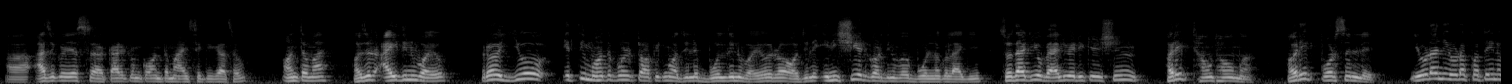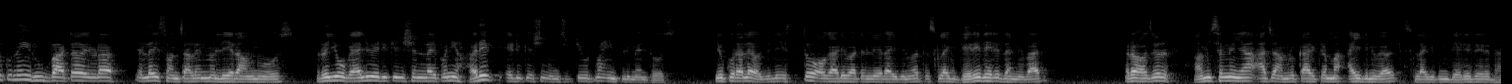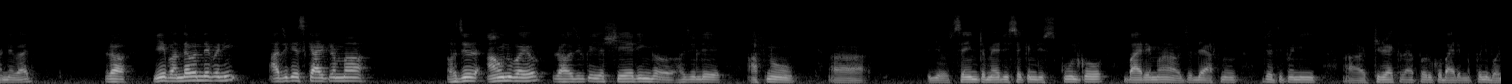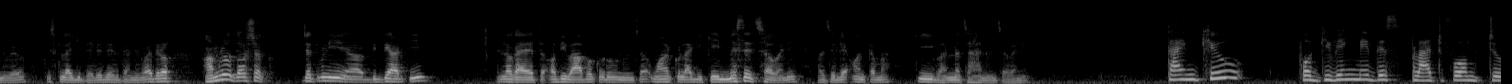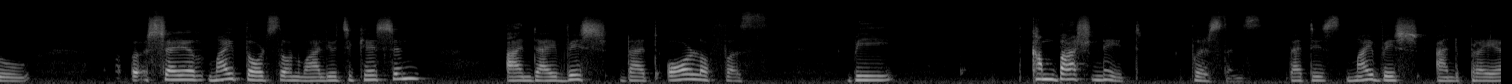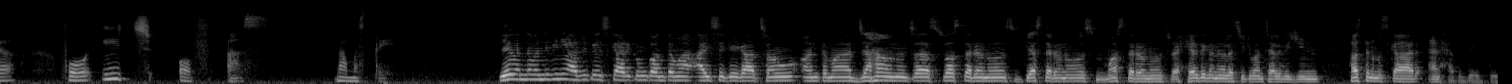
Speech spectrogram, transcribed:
आजको यस कार्यक्रमको अन्तमा आइसकेका छौँ। अन्तमा हजुर आइदिनु भयो र यो यति महत्त्वपूर्ण टपिकमा हजुरले बोलिदिनु भयो र हजुरले इनिसिएट गरिदिनु भयो बोल्नको लागि। सो द्याट यो भ्याल्यु एडुकेसन हरेक ठाउँ ठाउँमा हरेक पर्सनले एउटा न एउटा कतै न कुनै रूपबाट एउटा यसलाई सञ्चालनमा लिएर आउनुहोस् र यो भ्याल्यु एडुकेसनलाई पनि हरेक एडुकेसन इन्स्टिट्युटमा इम्प्लिमेन्ट होस्। यो कुरालाई हजुरले यस्तो अगाडिबाट लिएर आइदिनु भयो त्यसको लागि धेरै धेरै धन्यवाद। र हजुर हामीसँग यहाँ आज हाम्रो कार्यक्रममा आइदिनु भयो त्यसको लागि पनि धेरै धेरै धन्यवाद। र यही भन्दा भन्दै पनि आजको यस कार्यक्रममा हजुर आउनुभयो र हजुरको यो सेयरिङ हजुरले आफ्नो यो सेन्ट मेरी सेकेन्ड्री स्कुलको बारेमा हजुरले आफ्नो जति पनि क्रियाकलापहरूको बारेमा पनि भन्नुभयो त्यसको लागि धेरै धेरै धन्यवाद र हाम्रो दर्शक जति पनि विद्यार्थी लगायत अभिभावकहरू हुनुहुन्छ उहाँहरूको लागि केही मेसेज छ भने हजुरले अन्तमा के भन्न चाहनुहुन्छ भने you for giving me this platform to uh, share my thoughts on value education. And I wish that all of us be compassionate persons. That is my wish and prayer for each of us. Namaste. यही भन्दा पनि आजको यस कार्यक्रमको अन्तमा आइसकेका छौँ अन्तमा जहाँ हुनुहुन्छ स्वस्थ रहनुहोस् व्यस्त रहनुहोस् मस्त रहनुहोस् र हेर्दै गर्नुहोला सिटी वान टेलिभिजन हस्त नमस्कार and have a great day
